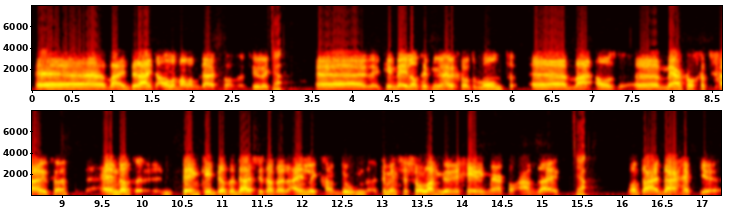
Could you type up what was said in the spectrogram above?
Eh, maar het draait allemaal om Duitsland natuurlijk. Ja. Eh, in Nederland heeft nu een hele grote mond. eh, maar als Merkel gaat schuiven. En dat denk ik dat de Duitsers dat uiteindelijk gaan doen. Tenminste, zolang de regering Merkel aanblijft. Ja. Want daar, daar heb je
